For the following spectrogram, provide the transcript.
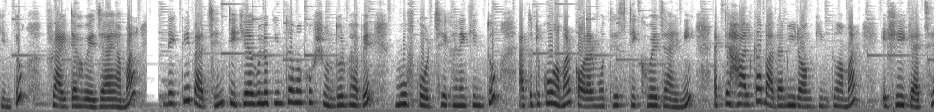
কিন্তু ফ্রাইটা হয়ে যায় আমার। দেখতেই পাচ্ছেন, টিকিয়াগুলো কিন্তু আমার খুব সুন্দরভাবে মুভ করছে। এখানে কিন্তু এতটুকু আমার করার মধ্যে স্টিক হয়ে যায়নি। একটা হালকা বাদামি রং কিন্তু আমার এসেই গেছে।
